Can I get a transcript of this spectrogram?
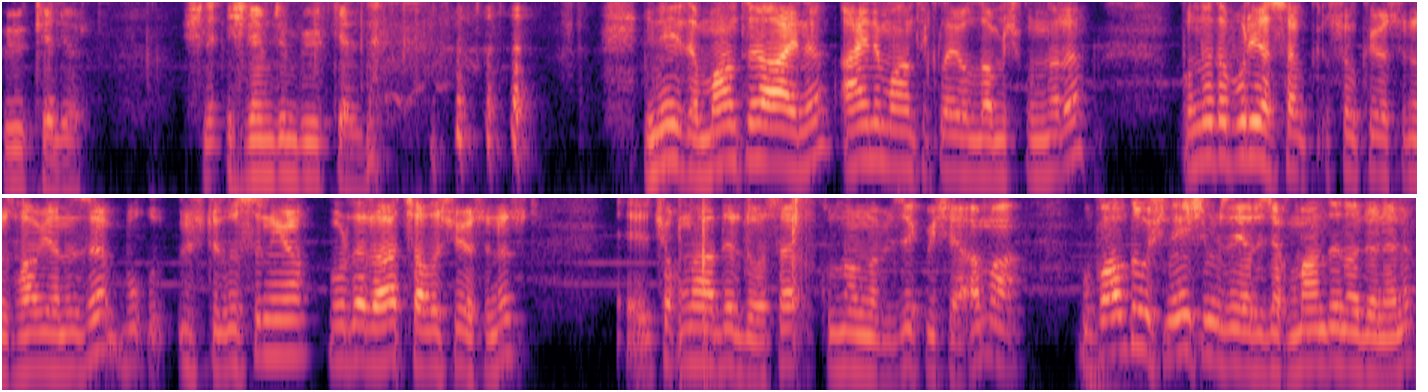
Büyük geliyor. İşle, işlemcim büyük geldi. Neyse mantığı aynı. Aynı mantıkla yollamış bunları. Bunda da buraya sok- sokuyorsunuz havyanızı. Bu üstü ısınıyor. Burada rahat çalışıyorsunuz. Ee, çok nadir de olsa kullanılabilecek bir şey. Ama bu baldavuş ne işimize yarayacak? Mantığına dönelim.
